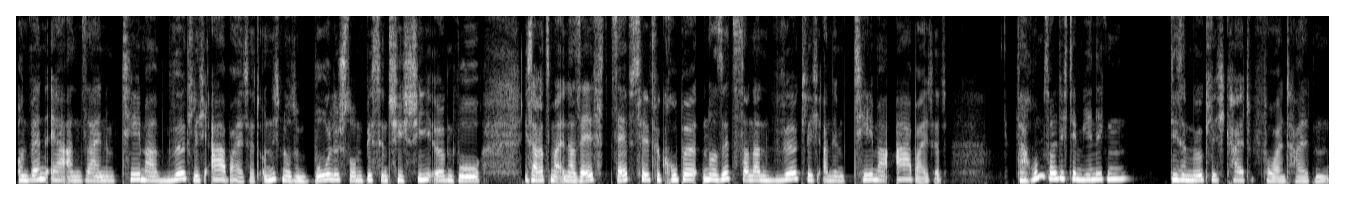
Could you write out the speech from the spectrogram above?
und wenn er an seinem Thema wirklich arbeitet und nicht nur symbolisch so ein bisschen Shishi irgendwo, ich sage jetzt mal in einer Selbst Selbsthilfegruppe nur sitzt, sondern wirklich an dem Thema arbeitet, warum sollte ich demjenigen diese Möglichkeit vorenthalten?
